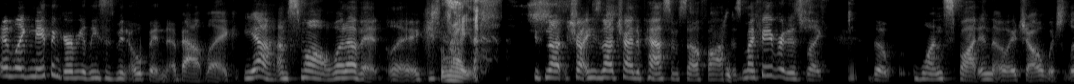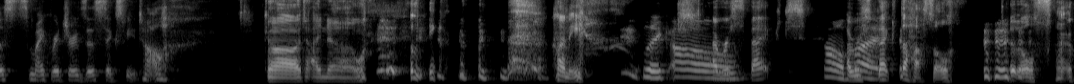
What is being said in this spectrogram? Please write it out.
and like Nathan Gerbe at least has been open about like, yeah, I'm small. What of it? Like right, he's not trying he's not trying to pass himself off as my favorite is like the one spot in the ohl which lists mike richards as six feet tall God, I know, Like, honey, like oh I respect oh I respect the hustle, but also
